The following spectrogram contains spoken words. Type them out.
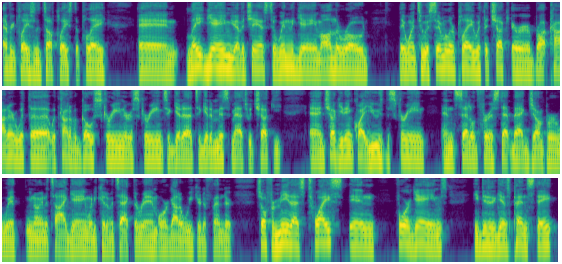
Every place is a tough place to play. And late game, you have a chance to win the game on the road. They went to a similar play with the Chuck or Brock Connor with a with kind of a ghost screen or a screen to get a to get a mismatch with Chucky. And Chucky didn't quite use the screen and settled for a step back jumper with, you know, in a tie game when he could have attacked the rim or got a weaker defender. So for me, that's twice in four games. He did it against Penn State.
